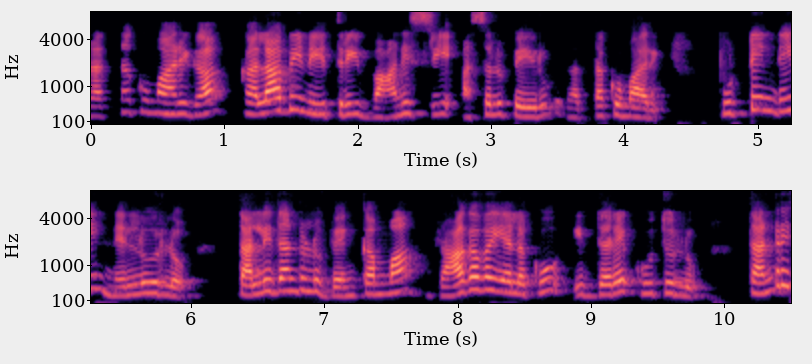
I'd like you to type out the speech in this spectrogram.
రత్నకుమారిగా కళాభినేత్రి వాణిశ్రీ అసలు పేరు రత్నకుమారి. పుట్టింది నెల్లూరులో. తల్లిదండ్రులు వెంకమ్మ రాఘవయ్యలకు ఇద్దరే కూతుళ్ళు. తండ్రి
